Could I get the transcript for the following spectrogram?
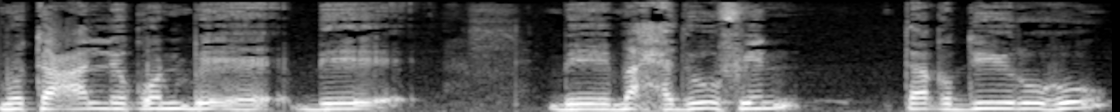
mutacaliq bmaxduufin taqdiiruhu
